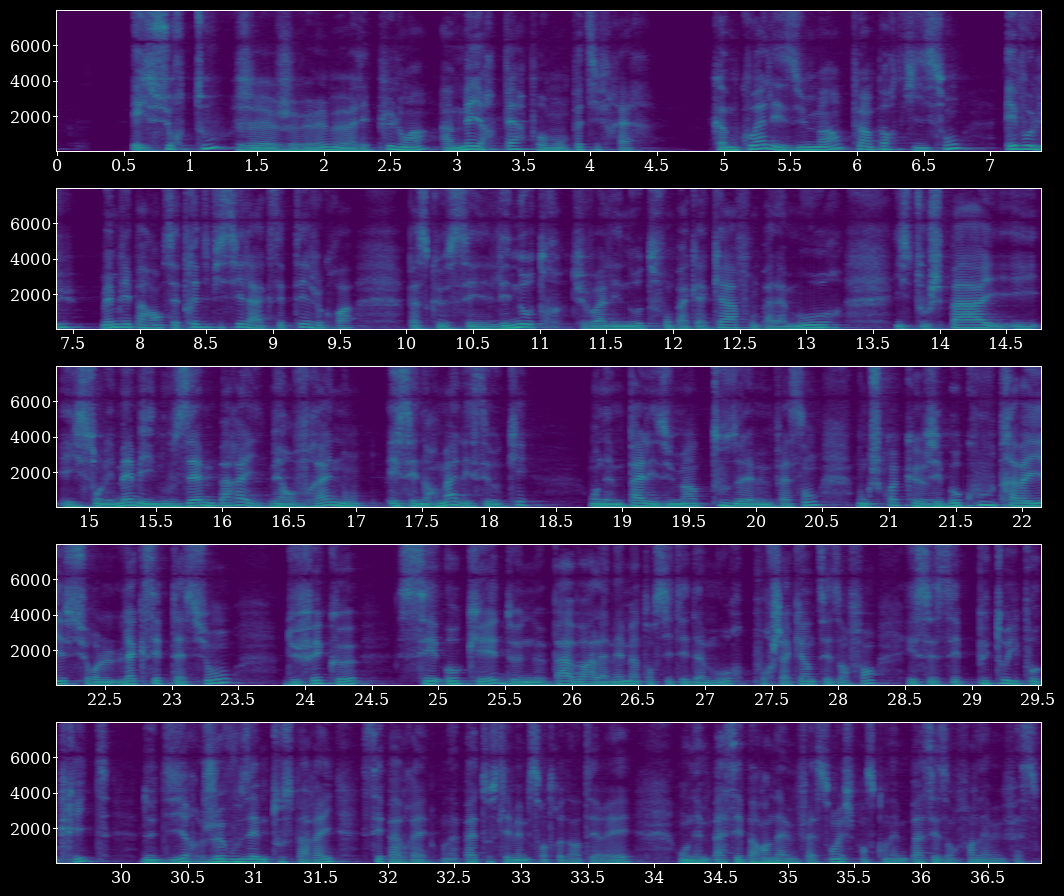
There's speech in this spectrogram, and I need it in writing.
Et surtout, je, je vais même aller plus loin, un meilleur père pour mon petit frère. Comme quoi, les humains, peu importe qui ils sont, évoluent. Même les parents, c'est très difficile à accepter, je crois, parce que c'est les nôtres. Tu vois, les nôtres font pas caca, font pas l'amour, ils se touchent pas, et, et ils sont les mêmes et ils nous aiment pareil. Mais en vrai, non. Et c'est normal et c'est ok. On n'aime pas les humains tous de la même façon. Donc je crois que j'ai beaucoup travaillé sur l'acceptation du fait que c'est ok de ne pas avoir la même intensité d'amour pour chacun de ses enfants. Et c'est plutôt hypocrite de dire je vous aime tous pareil. C'est pas vrai. On n'a pas tous les mêmes centres d'intérêt. On n'aime pas ses parents de la même façon. Et je pense qu'on n'aime pas ses enfants de la même façon.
